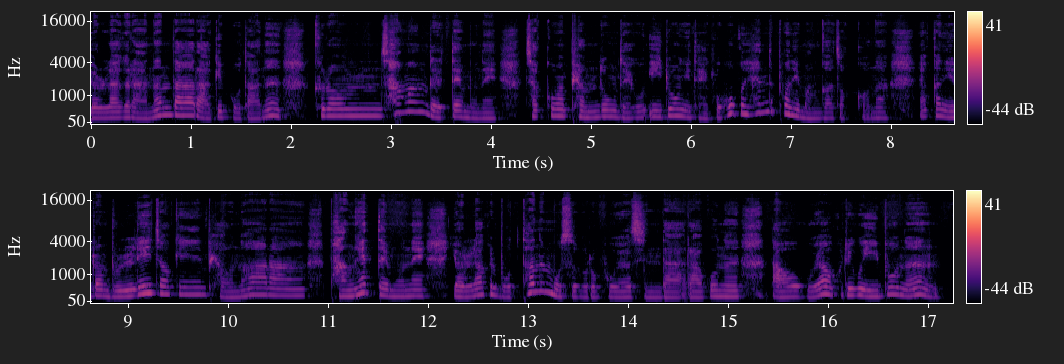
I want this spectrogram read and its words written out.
연락을 안 한다라기보다는 그런 상황들 때문에 자꾸만 변동되고 이동이 되고 혹은 핸드폰이 망가졌거나 약간 이런 물리적인 변화랑 방해 때문에 연락을 못하는 모습으로 보여진다라고는 나오고요. 그리고 이분은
